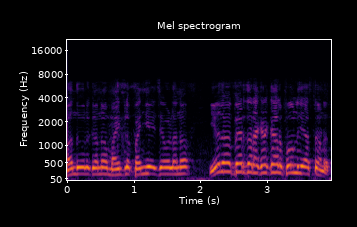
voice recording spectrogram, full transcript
బంధువులకనో మా ఇంట్లో పని చేసేవాళ్ళనో ఏదో పేరుతో రకరకాల ఫోన్లు చేస్తూ ఉన్నారు.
